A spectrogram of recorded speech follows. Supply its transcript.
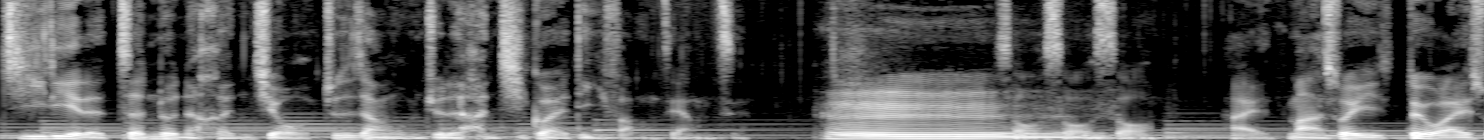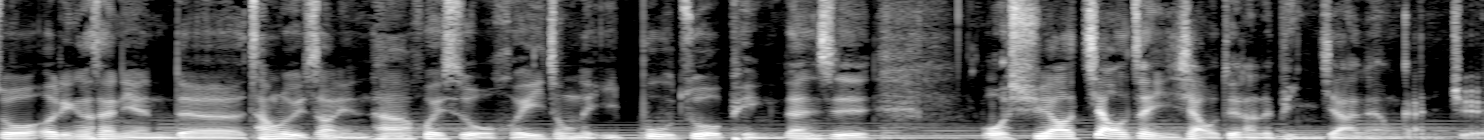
激烈的争论了很久，就是让我们觉得很奇怪的地方，这样子。嗯，so so so，哎嘛，所以对我来说，二零二三年的《苍鹭与少年》它会是我回忆中的一部作品，但是我需要校正一下我对他的评价那种感觉。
